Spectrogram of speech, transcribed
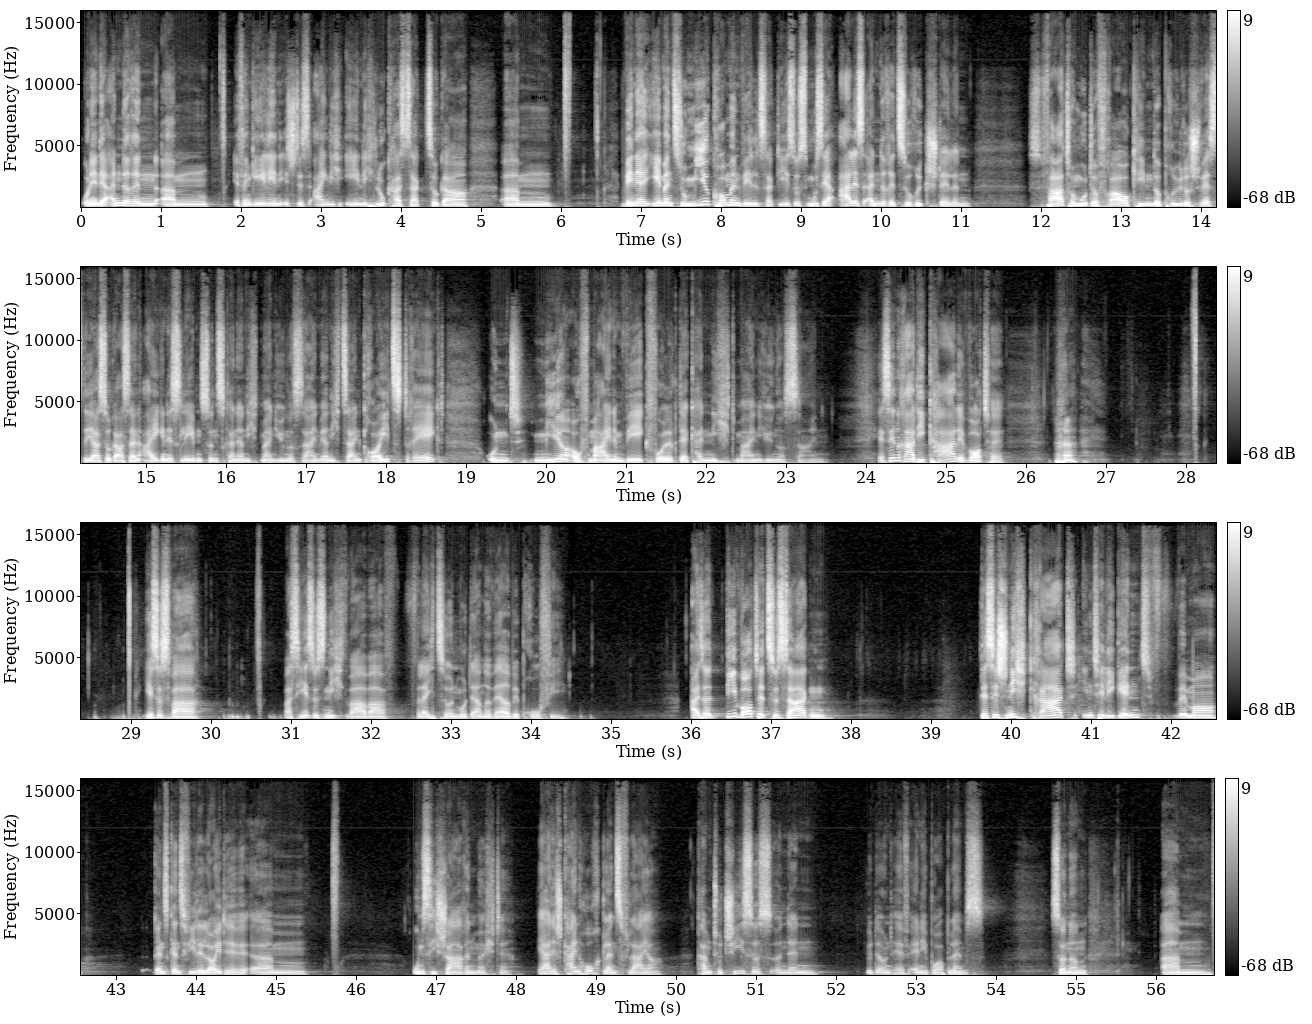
Und in den anderen ähm, Evangelien ist es eigentlich ähnlich. Lukas sagt sogar, ähm, wenn er jemand zu mir kommen will, sagt Jesus, muss er alles andere zurückstellen. Vater, Mutter, Frau, Kinder, Brüder, Schwester, ja sogar sein eigenes Leben, sonst kann er nicht mein Jünger sein. Wer nicht sein Kreuz trägt und mir auf meinem Weg folgt, der kann nicht mein Jünger sein. Es sind radikale Worte. Jesus war, was Jesus nicht war, war vielleicht so ein moderner Werbeprofi. Also die Worte zu sagen, das ist nicht gerade intelligent, wenn man ganz, ganz viele Leute ähm, um sich scharen möchte. Ja, das ist kein Hochglanzflyer. Come to Jesus and then you don't have any problems. Sondern ähm,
